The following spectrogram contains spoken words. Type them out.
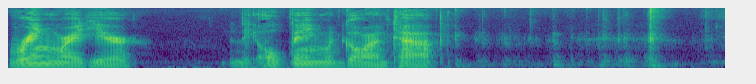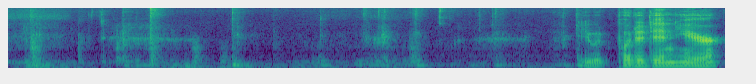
ring right here. And the opening would go on top. You would put it in here.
